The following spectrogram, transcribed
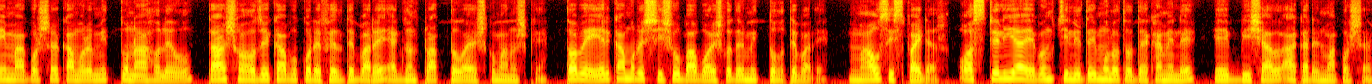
এই মাকড়সার কামড়ে মৃত্যু না হলেও তা সহজে কাবু করে ফেলতে পারে একজন প্রাপ্তবয়স্ক মানুষকে। তবে এর কামড়ে শিশু বা বয়স্কদের মৃত্যু হতে পারে। মাউস স্পাইডার, অস্ট্রেলিয়া এবং চিলিতেই মূলত দেখা মেলে এই বিশাল আকারের মাকড়সার।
